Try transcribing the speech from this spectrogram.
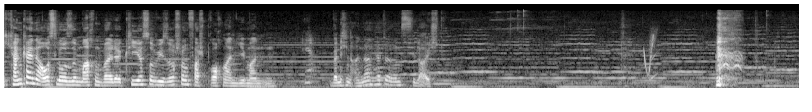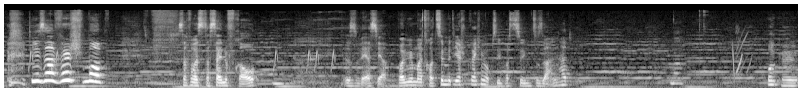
Ich kann keine Auslose machen, weil der Key ist sowieso schon versprochen an jemanden. Ja. Wenn ich einen anderen hätte, dann vielleicht. Dieser Wischmob. Sag mal, ist das seine Frau? Das wär's ja. Wollen wir mal trotzdem mit ihr sprechen, ob sie was zu ihm zu sagen hat? Mal. Okay.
